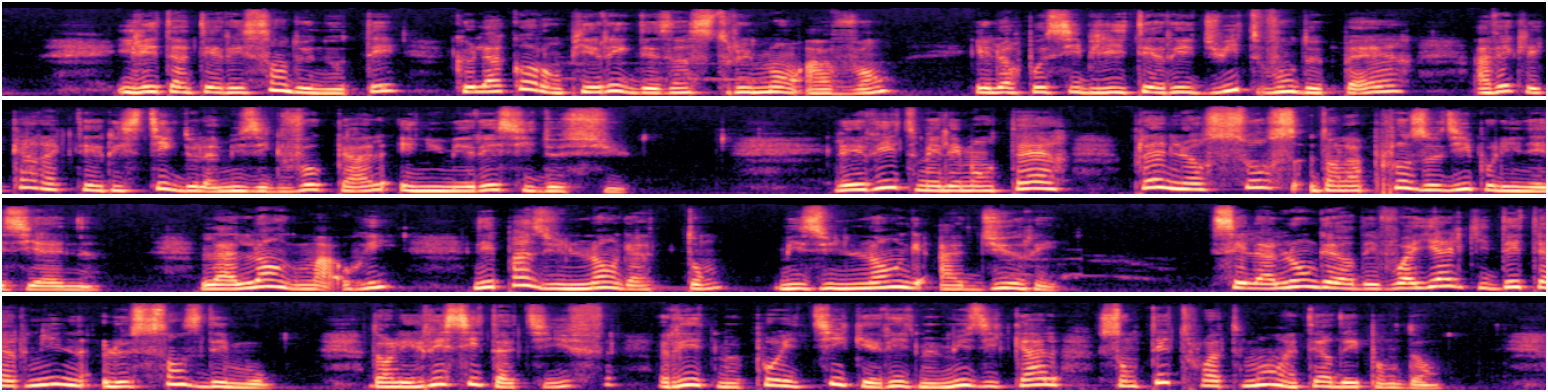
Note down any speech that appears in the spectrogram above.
Il est intéressant de noter que l'accord empirique des instruments avant et leurs possibilités réduites vont de pair avec les caractéristiques de la musique vocale énumérées ci-dessus. Les rythmes élémentaires prennent leur source dans la prosodie polynésienne. La langue maori n'est pas une langue à tons, mais une langue à durée. C'est la longueur des voyelles qui détermine le sens des mots. Dans les récitatifs, rythme poétique et rythme musical sont étroitement interdépendants.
